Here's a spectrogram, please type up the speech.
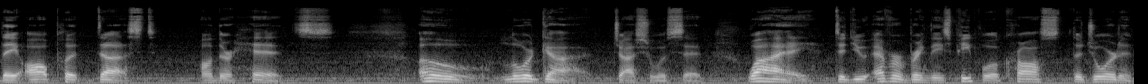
They all put dust on their heads. Oh, Lord God, Joshua said, why did you ever bring these people across the Jordan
